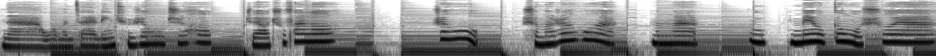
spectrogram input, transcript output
那我们在领取任务之后就要出发喽。任务？什么任务啊，妈妈？你你没有跟我说呀？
